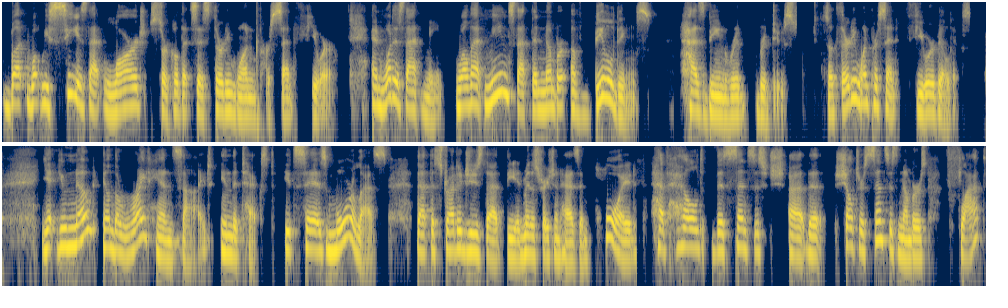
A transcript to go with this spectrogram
But what we see is that large circle that says 31% fewer. And what does that mean? Well, that means that the number of buildings has been re reduced. So 31% fewer buildings. Yet you note on the right-hand side in the text, it says more or less that the strategies that the administration has employed have held the census, uh, the shelter census numbers flat.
